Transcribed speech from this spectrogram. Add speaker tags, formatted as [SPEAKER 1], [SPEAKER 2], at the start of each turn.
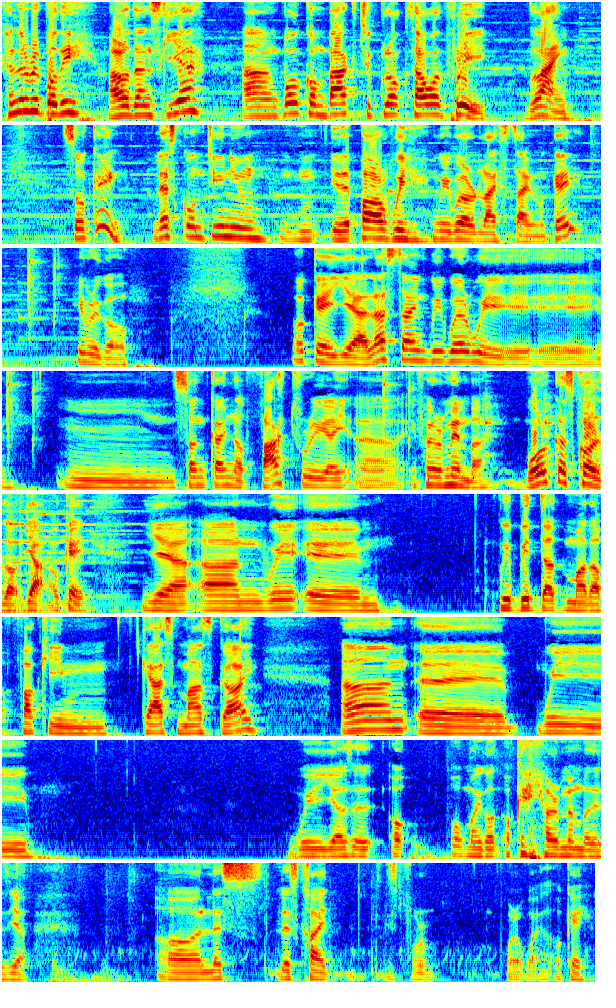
[SPEAKER 1] Hello everybody, Arrowdance here, and welcome back to Clock Tower 3, Blind. So okay, let's continue mm, the part we, we were last time, okay? Here we go. Okay, yeah, last time we were with uh, mm, some kind of factory, uh, if I remember. Workers corridor, yeah, okay. Yeah, and we um, we beat that motherfucking gas mask guy, and uh, we we just uh, oh oh my god okay I remember this yeah. Uh let's let's hide this for for a while okay.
